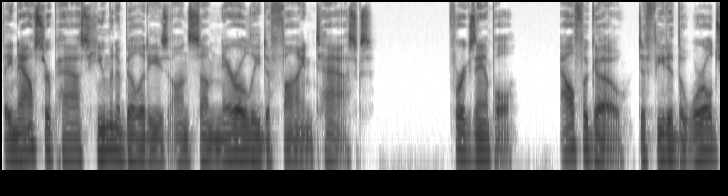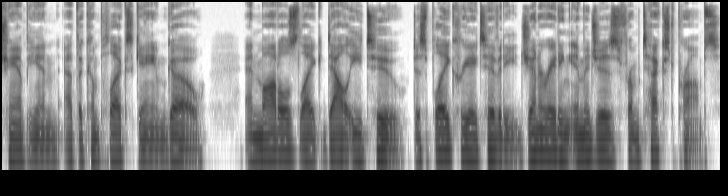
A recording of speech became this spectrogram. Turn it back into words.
they now surpass human abilities on some narrowly defined tasks. For example, AlphaGo defeated the world champion at the complex game Go, models like DALL-E 2 display creativity generating images from text prompts.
